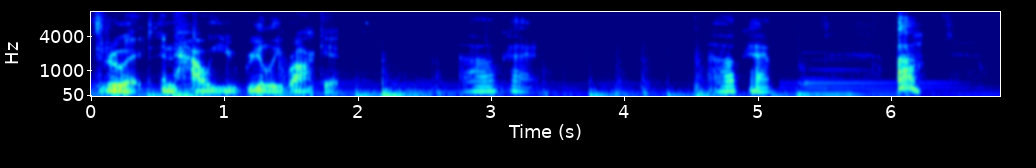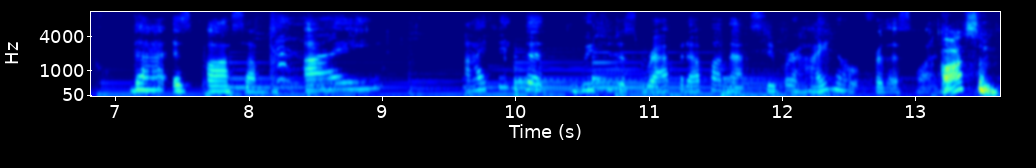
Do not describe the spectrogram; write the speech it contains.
through it and how you really rock it. Okay. Okay. Ah, that is awesome. I I think that we should just wrap it up on that super high note for this one. Awesome.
